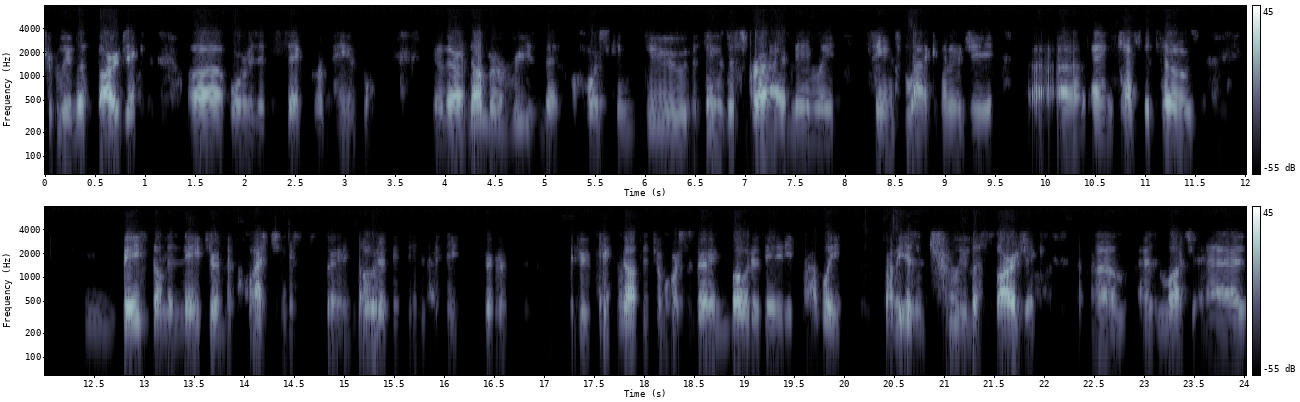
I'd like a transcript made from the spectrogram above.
truly lethargic uh, or is it sick or painful. You know, there are a number of reasons that a horse can do the things described, namely seem to lack energy uh, uh, and catch the toes. Based on the nature of the question, it's very motivated. I think if you're picking up that your horse is very motivated, he probably probably isn't truly lethargic um, as much as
